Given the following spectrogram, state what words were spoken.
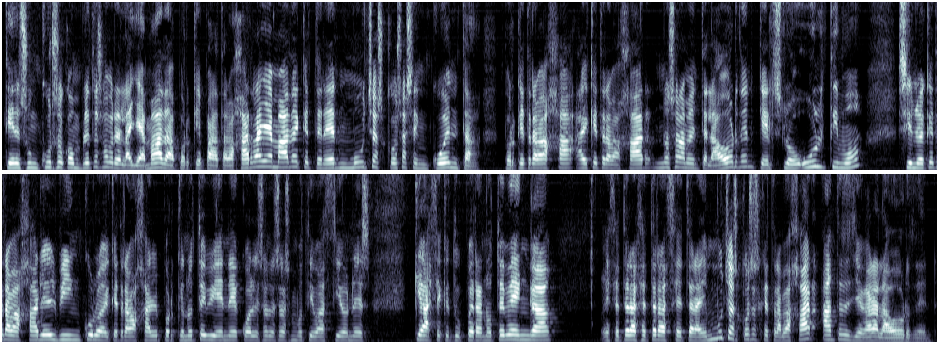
tienes un curso completo sobre la llamada, porque para trabajar la llamada hay que tener muchas cosas en cuenta. Porque trabaja, hay que trabajar no solamente la orden, que es lo último, sino hay que trabajar el vínculo, hay que trabajar el por qué no te viene, cuáles son esas motivaciones que hace que tu perra no te venga, etcétera, etcétera, etcétera. Hay muchas cosas que trabajar antes de llegar a la orden.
